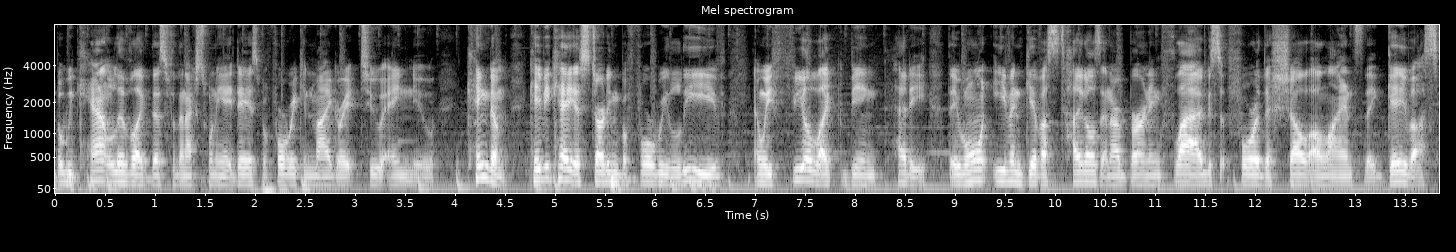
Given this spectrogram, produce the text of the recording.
but we can't live like this for the next 28 days before we can migrate to a new kingdom. Kvk is starting before we leave and we feel like being petty. They won't even give us titles and are burning flags for the shell alliance they gave us.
